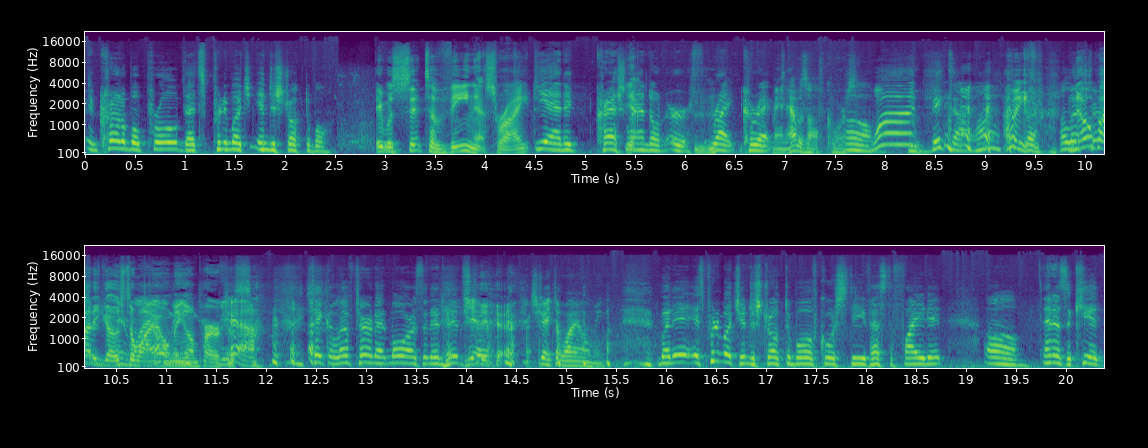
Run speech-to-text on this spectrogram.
incredible probe that's pretty much indestructible. it was sent to Venus, right? Yeah, and it crash Yeah. land on Earth. Mhm. Right, correct. Man, that was off course. Oh, What? Big time, huh? I mean, Take a- a left nobody goes to Wyoming on purpose. Yeah. Take a left turn at Mars and then hit straight. Yeah, straight to Wyoming. But it, it's pretty much indestructible. Of course, Steve has to fight it. Um, and as a kid,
